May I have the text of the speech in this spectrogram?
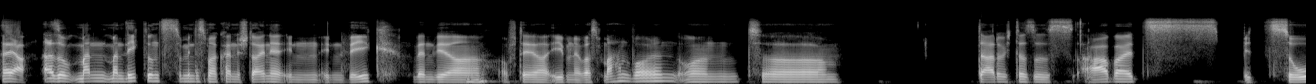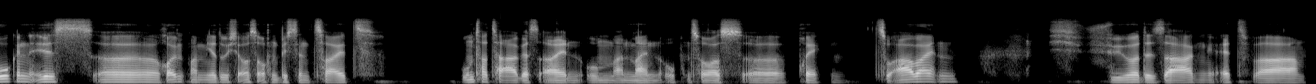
Naja, also man, man legt uns zumindest mal keine Steine in, in den Weg, wenn wir mhm. auf der Ebene was machen wollen und äh, dadurch, dass es arbeitsbezogen ist, äh, räumt man mir durchaus auch ein bisschen Zeit unter Tages ein, um an meinen Open Source äh, Projekten zu arbeiten. Ich würde sagen, etwa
